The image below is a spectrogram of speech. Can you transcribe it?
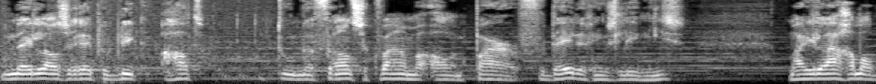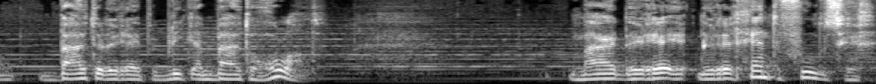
De Nederlandse Republiek had toen de Fransen kwamen al een paar verdedigingslinies. Maar die lagen allemaal buiten de Republiek en buiten Holland. Maar de, de regenten voelden zich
